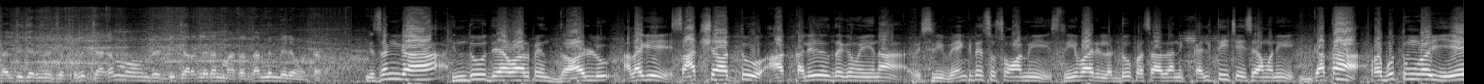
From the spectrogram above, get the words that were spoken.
కల్తీ జరిగిందని చెప్తుంది జగన్మోహన్ రెడ్డి జరగలేదని మాట్లాడతాను దాని మీద మీరేమంటారు? నిజంగా హిందూ దేవాలయపై దాడులు అలాగే సాక్షాత్తు ఆ కలియుగమైన శ్రీ వెంకటేశ్వర స్వామి శ్రీవారి లడ్డూ ప్రసాదాన్ని కల్తీ చేశామని గత ప్రభుత్వంలో ఏ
